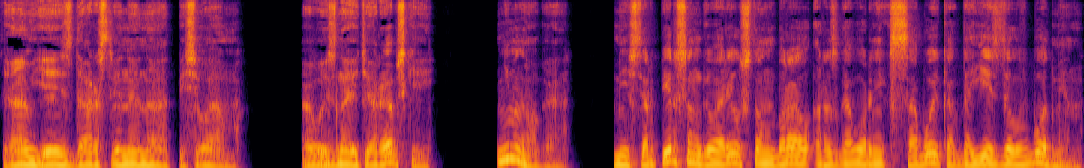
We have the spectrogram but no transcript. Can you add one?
«Там есть дарственная надпись вам. А вы знаете арабский?» «Немного. Мистер Пирсон говорил, что он брал разговорник с собой, когда ездил в Бодмин.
